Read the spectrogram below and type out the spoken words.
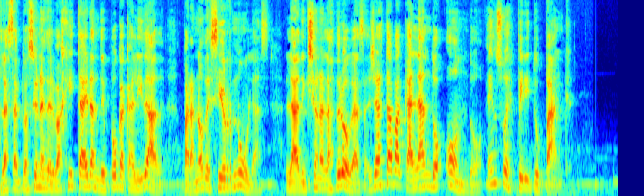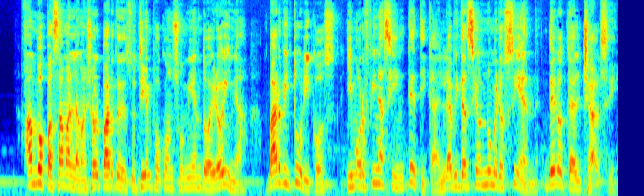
Las actuaciones del bajista eran de poca calidad, para no decir nulas. La adicción a las drogas ya estaba calando hondo en su espíritu punk. Ambos pasaban la mayor parte de su tiempo consumiendo heroína, barbitúricos y morfina sintética en la habitación número 100 del Hotel Chelsea.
